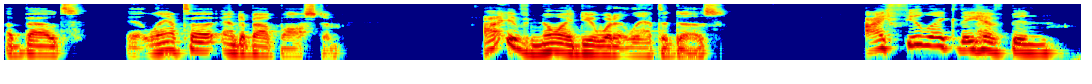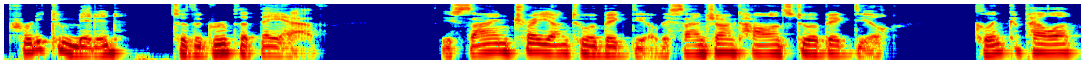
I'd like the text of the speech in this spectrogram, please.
about Atlanta and about Boston. I have no idea what Atlanta does. I feel like they have been pretty committed to the group that they have. They signed Trae Young to a big deal. They signed John Collins to a big deal. Clint Capela,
